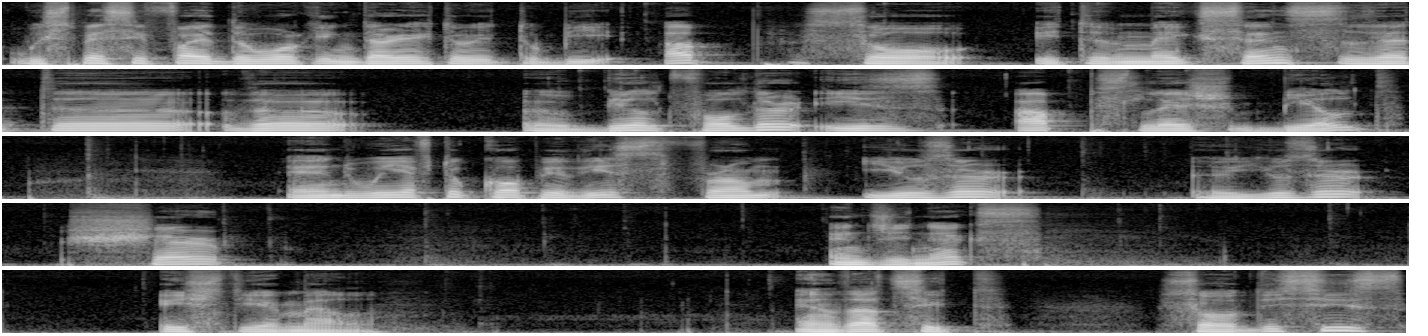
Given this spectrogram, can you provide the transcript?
We specify the working directory to be up, so it makes sense that uh, the uh, build folder is up slash build. And we have to copy this from user uh, user share nginx html. And that's it. So this is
